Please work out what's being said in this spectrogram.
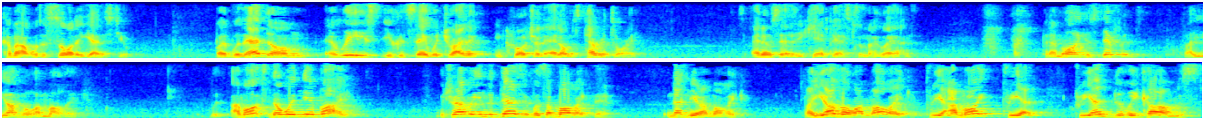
Come out with a sword against you. But with Edom, at least you could say we're trying to encroach on Edom's territory. Edom says you can't pass through my land. But Amalek is different. Vayavo Amalek. Amalek's nowhere nearby. We're traveling in the desert. What's Amalek there? We're not near Amalek. Vayavo Amalek, Amalek pre- preemptively comes,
